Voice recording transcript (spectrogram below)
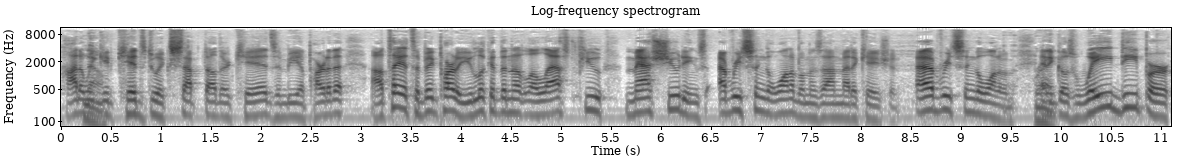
how do we no. get kids to accept other kids and be a part of that? I'll tell you it's a big part of it. You look at the, the last few mass shootings every single one of them is on medication. Every single one of them. Right. and it goes way deeper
